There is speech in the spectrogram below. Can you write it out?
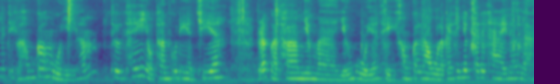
nói thiệt là không có mùi gì lắm. Thư thấy dầu thơm của D&G rất là thơm, nhưng mà giữ mùi thì không có lâu là cái thứ nhất, cái thứ hai đó là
